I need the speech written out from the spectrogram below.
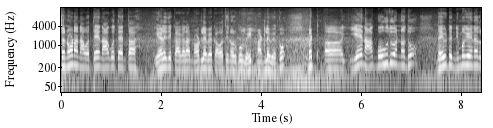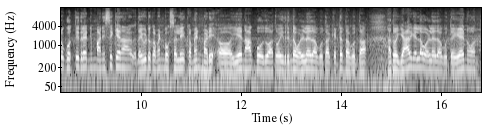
ಸೊ ನೋಡೋಣ ಅವತ್ತೇನಾಗುತ್ತೆ ಅಂತ ಹೇಳೋದಕ್ಕಾಗಲ್ಲ. ನೋಡಲೇಬೇಕು, ಅವತ್ತಿನವರೆಗೂ ವೆಯ್ಟ್ ಮಾಡಲೇಬೇಕು. ಬಟ್ ಏನಾಗಬಹುದು ಅನ್ನೋದು ದಯವಿಟ್ಟು ನಿಮಗೇನಾದರೂ ಗೊತ್ತಿದ್ದರೆ ನಿಮ್ಮ ಅನಿಸಿಕೆನ ದಯವಿಟ್ಟು ಕಮೆಂಟ್ ಬಾಕ್ಸಲ್ಲಿ ಕಮೆಂಟ್ ಮಾಡಿ. ಏನಾಗ್ಬೋದು ಅಥವಾ ಇದರಿಂದ ಒಳ್ಳೆಯದಾಗುತ್ತಾ ಕೆಟ್ಟದ್ದಾಗುತ್ತಾ, ಅಥವಾ ಯಾರಿಗೆಲ್ಲ ಒಳ್ಳೆಯದಾಗುತ್ತೆ ಏನು ಅಂತ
